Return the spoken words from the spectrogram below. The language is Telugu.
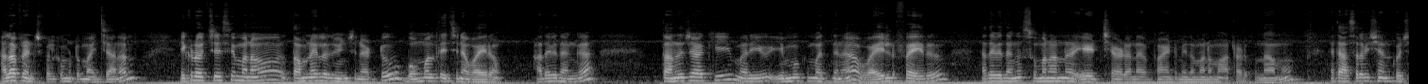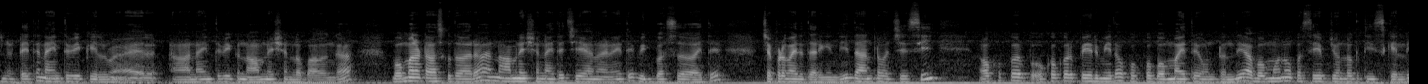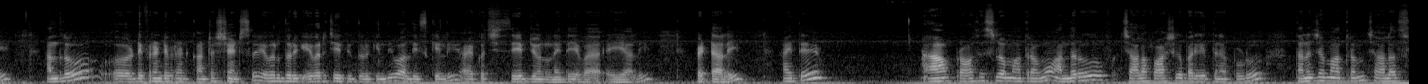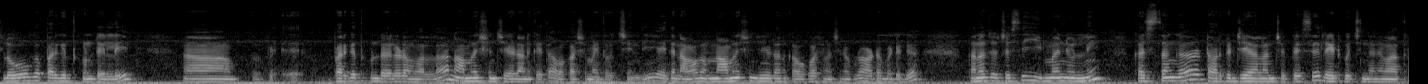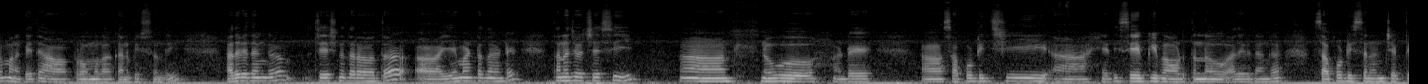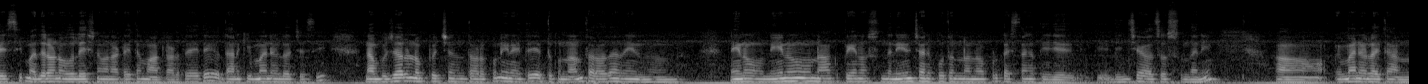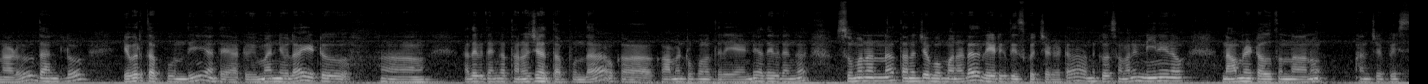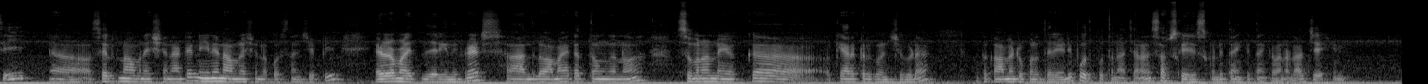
Hello friends welcome to my channel ఇక్కడ వచ్చేసి మనం తమిళలో చూపించినట్టు బొమ్మలు తెచ్చిన వైరం. అదేవిధంగా తనుజాకి మరియు ఇమ్ముకి మధ్యన వైల్డ్ ఫైర్ అదేవిధంగా సుమనన్న ఏడ్చాడు అనే పాయింట్ మీద మనం మాట్లాడుకుందాము. అయితే అసలు విషయానికి వచ్చినట్టయితే నైన్త్ వీక్ నైన్త్ వీక్ నామినేషన్లో భాగంగా బొమ్మల టాస్క్ ద్వారా నామినేషన్ అయితే చేయాలని అయితే బిగ్ బాస్ అయితే చెప్పడం అయితే జరిగింది. దాంట్లో వచ్చేసి ఒక్కొక్కరు ఒక్కొక్కరి పేరు మీద ఒక్కొక్క బొమ్మ అయితే ఉంటుంది. ఆ బొమ్మను ఒక సేఫ్ జోన్లోకి తీసుకెళ్ళి అందులో డిఫరెంట్ డిఫరెంట్ కంటెస్టెంట్స్ ఎవరు దొరికి ఎవరి చేతికి దొరికింది వాళ్ళు తీసుకెళ్ళి ఆ యొక్క సేఫ్ జోన్లను అయితే వేయాలి పెట్టాలి. అయితే ఆ ప్రాసెస్లో మాత్రము అందరూ చాలా ఫాస్ట్గా పరిగెత్తినప్పుడు తనుజ మాత్రం చాలా స్లోగా పరిగెత్తుకుంటూ వెళ్ళి పరిగెత్తుకుంటూ వెళ్ళడం వల్ల నామినేషన్ చేయడానికి అయితే అవకాశం అయితే వచ్చింది. అయితే నవ నామినేషన్ చేయడానికి అవకాశం వచ్చినప్పుడు ఆటోమేటిక్గా తనుజ వచ్చేసి ఇమాన్యుల్ని ఖచ్చితంగా టార్గెట్ చేయాలని చెప్పేసి లేట్కి వచ్చిందని మాత్రం మనకైతే ఆ ప్రోమోలా కనిపిస్తుంది. అదేవిధంగా చేసిన తర్వాత ఆ, ఏమంటుందంటే తనుజ వచ్చేసి నువ్వు అంటే సపోర్ట్ ఇచ్చి ఏది సేఫ్ గేమ్ ఆడుతున్నావు అదేవిధంగా సపోర్ట్ ఇస్తానని చెప్పేసి మధ్యలోనే వదిలేసినావు అన్నట్టయితే మాట్లాడితే అయితే దానికి ఇమాన్యుల్ వచ్చేసి నా భుజాలు నొప్పి వచ్చేంత వరకు నేనైతే ఎత్తుకున్నాను. తర్వాత నేను నేను నేను నాకు పెయిన్ వస్తుంది నేను చనిపోతున్నప్పుడు ఖచ్చితంగా దించేయాల్సి వస్తుందని. ఇమాన్యుల్ అయితే అన్నాడు. దాంట్లో ఎవరు తప్పు ఉంది? అంటే అటు ఇమాన్యులా ఇటు అదేవిధంగా తనుజ తప్పు ఉందా? ఒక కామెంట్ రూపంలో తెలియజేయండి. అదేవిధంగా సుమన్ అన్న తనుజ బొమ్మ అన్నట లేట్కి తీసుకొచ్చాడట. అందుకోసమని నేనే నామినేట్ అవుతున్నాను అని చెప్పేసి సెల్ఫ్ నామినేషన్ అంటే నేనే నామినేషన్లోకి వస్తానని చెప్పి ఎడడం అయితే జరిగింది ఫ్రెండ్స్. అందులో అమాయకత్వంగాను సుమన్ అన్న యొక్క క్యారెక్టర్ గురించి కూడా ఒక కామెంట్ రూపంలో తెలియండి పోతు పోతున్న ఛానల్ సబ్స్క్రైబ్ చేసుకోండి. థ్యాంక్ యూ థ్యాంక్ యూ అన్నాడు. జై హింద్.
